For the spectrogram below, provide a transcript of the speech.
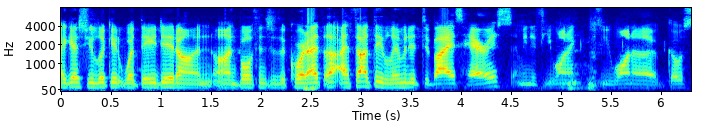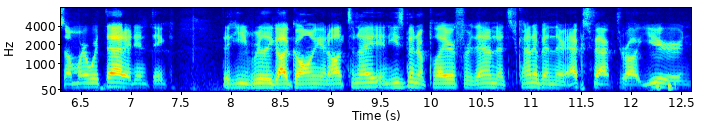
I guess you look at what they did on on both ends of the court. I thought I thought they limited Tobias Harris. I mean, if you want to if you want to go somewhere with that, I didn't think that he really got going at all tonight. And he's been a player for them that's kind of been their X factor all year and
